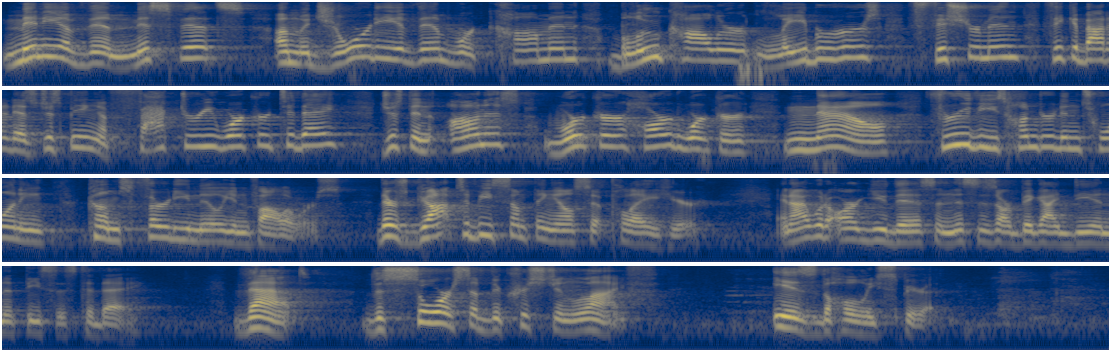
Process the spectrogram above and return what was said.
many of them misfits, a majority of them were common blue collar laborers, fishermen. Think about it as just being a factory worker today, just an honest worker, hard worker. Now, through these 120 comes 30 million followers. There's got to be something else at play here. And I would argue this, and this is our big idea in the thesis today that the source of the Christian life is the Holy Spirit.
